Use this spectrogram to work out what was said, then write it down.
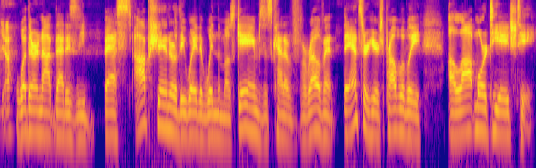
Yeah. whether or not that is the best option or the way to win the most games is kind of irrelevant. The answer here is probably a lot more THT.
